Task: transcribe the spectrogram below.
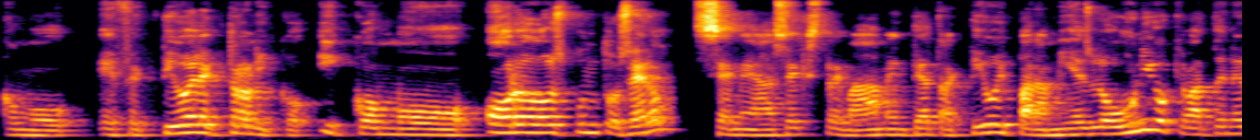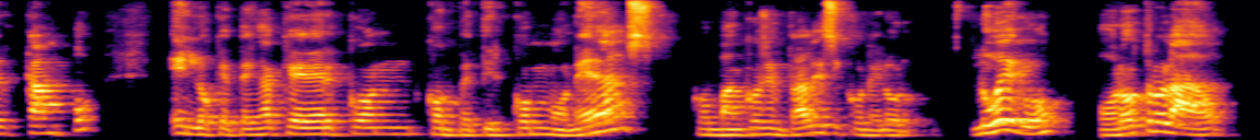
como efectivo electrónico y como oro 2.0 se me hace extremadamente atractivo y para mí es lo único que va a tener campo en lo que tenga que ver con competir con monedas, con bancos centrales y con el oro. Luego, por otro lado,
